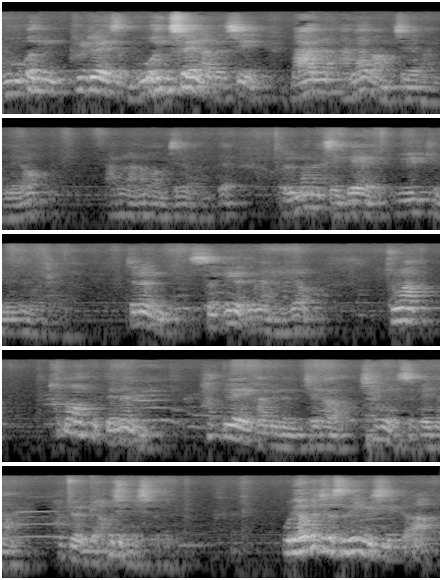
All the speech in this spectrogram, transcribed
무언 불교에서 무언 수행하듯이 말을 안 하고 한번 지내봤네요. 말을 안 하고 한번 지내봤는데 얼마나 제게 유익했는지 몰라요. 저는 성격이 어떠냐면요. 중학, 초등학교 때는 학교에 가면은 제가 최고였어요. 왜냐 학교에 우리 아버지가 계시거든요. 우리 아버지가 선생님이시니까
